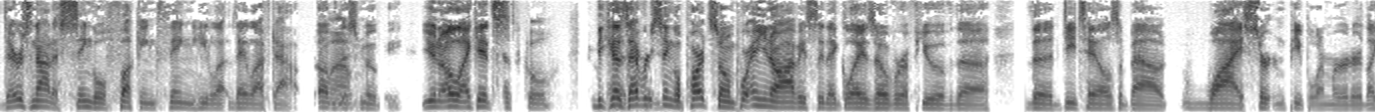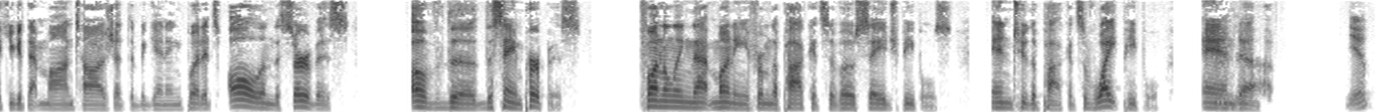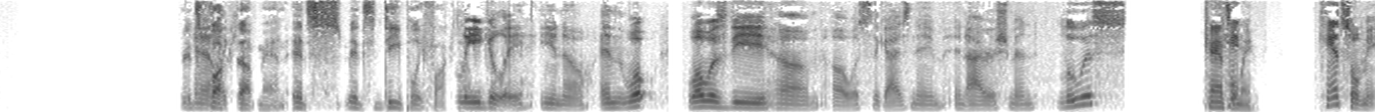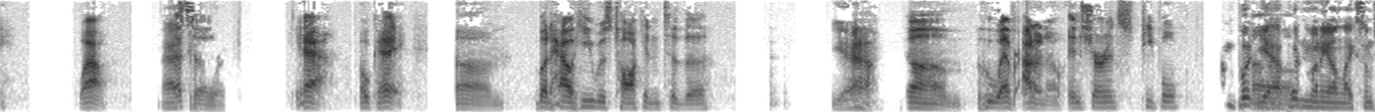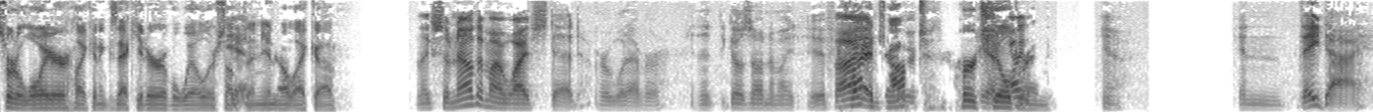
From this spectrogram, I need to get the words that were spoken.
There's not a single fucking thing he le- they left out of Wow. this movie. You know, like it's that's cool. Because every single part's so important. You know, obviously they glaze over a few of the the details about why certain people are murdered. Like you get that montage at the beginning, but it's all in the service of the the same purpose, funneling that money from the pockets of Osage peoples into the pockets of white people, and Mhm. uh, Yep, it's Yeah, fucked up, man. It's it's deeply fucked up. legally, you know, and what what was the um? Oh, what's the guy's name An Irishman? Lewis. Cancel Can't- me. Cancel me. Wow. Ask that's a- for it. Yeah. Okay. Um, but how he was talking to the Yeah. um whoever I don't know insurance people. I'm putting yeah, Um, putting money on like some sort of lawyer, like an executor of a will or something, you know, like uh Like so now that my wife's dead or whatever, and it goes on to my if, if I, insure- adopt her Yeah, if I- children, yeah, and they die,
